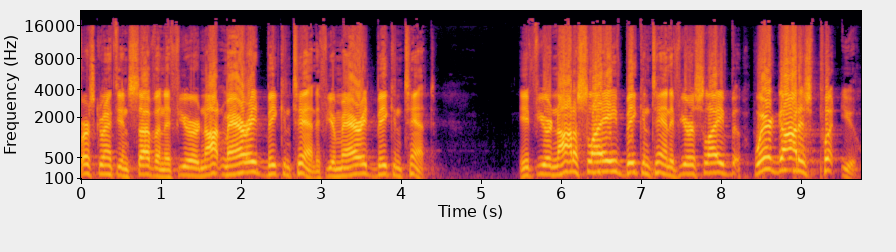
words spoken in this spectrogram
1 Corinthians 7 if you're not married, be content. If you're married, be content. If you're not a slave, be content. If you're a slave, where God has put you,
